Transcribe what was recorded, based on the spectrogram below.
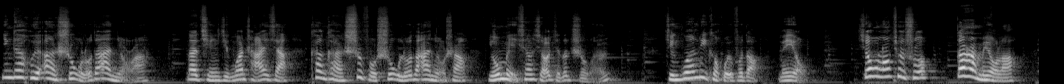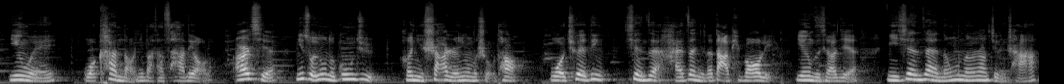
应该会按十五楼的按钮啊？那请警官查一下，看看是否十五楼的按钮上有美香小姐的指纹。警官立刻回复道：“没有。”小五郎却说：“当然没有了，因为我看到你把它擦掉了，而且你所用的工具和你杀人用的手套，我确定现在还在你的大皮包里。英子小姐，你现在能不能让警察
